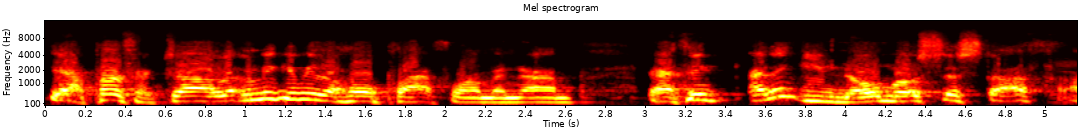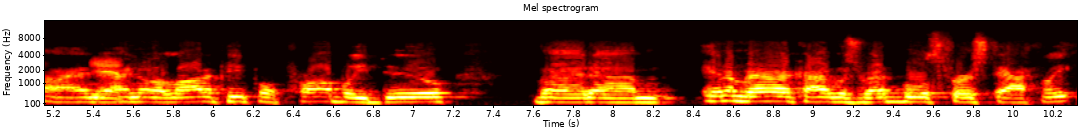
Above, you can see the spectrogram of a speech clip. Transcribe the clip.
Yeah, perfect. Uh, let, let me give you the whole platform, and um, I think I think you know most of this stuff. I, Yeah. I know a lot of people probably do, but um, in America, I was Red Bull's first athlete.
